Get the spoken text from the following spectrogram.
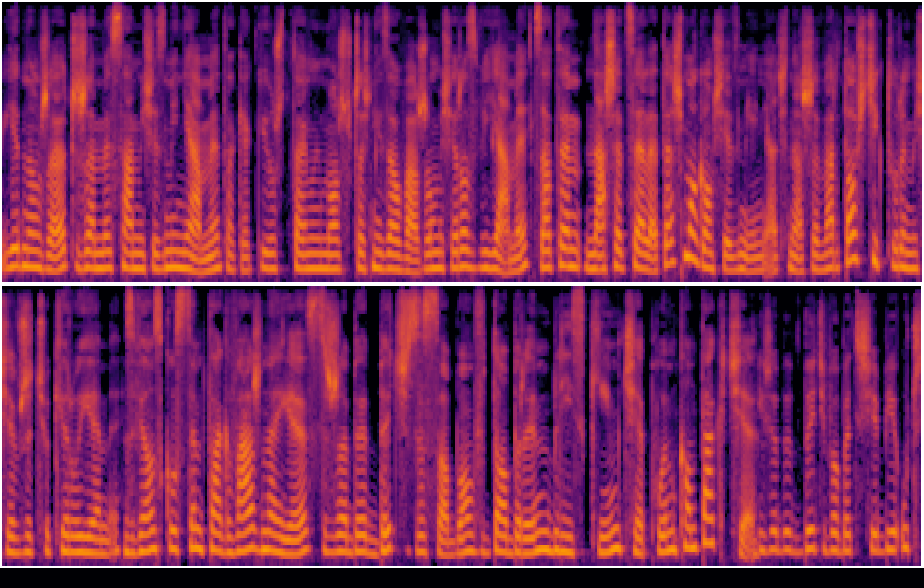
jedną rzecz, że my sami się zmieniamy, tak jak już tutaj mój mąż wcześniej zauważył, my się rozwijamy. Zatem nasze cele też mogą się zmieniać, nasze wartości, którymi się w życiu kierujemy. W związku z tym tak ważne jest, żeby być ze sobą w dobrym, bliskim, ciepłym kontakcie. I żeby być wobec siebie uczciwym,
